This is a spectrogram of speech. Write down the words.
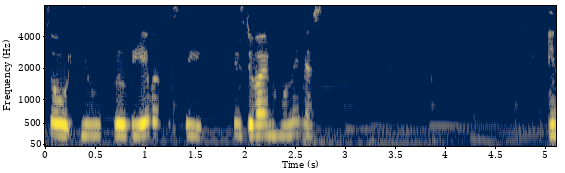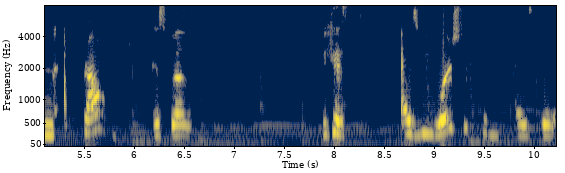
So you will be able to see His Divine Holiness in a crown as well. Because as we worship Him as the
